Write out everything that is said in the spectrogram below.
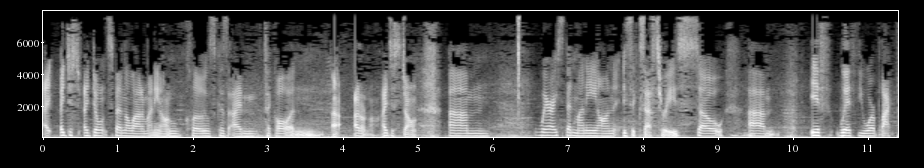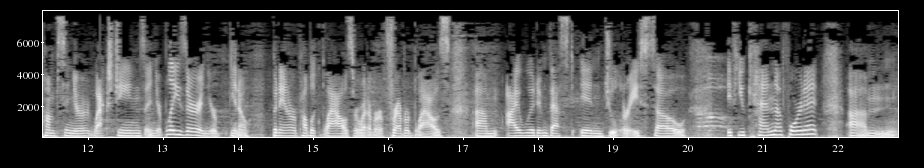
I, I just, I don't spend a lot of money on clothes because I'm fickle and uh, I don't know, I just don't. Um, where I spend money on is accessories. So, um, if with your black pumps and your wax jeans and your blazer and your, you know, Banana Republic blouse or whatever, Forever blouse, um, I would invest in jewelry. So, if you can afford it, um,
